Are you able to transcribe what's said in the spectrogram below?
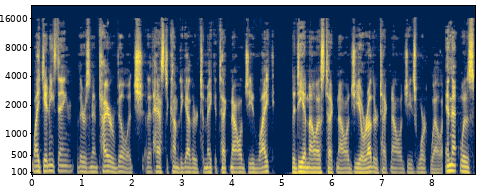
like anything, there's an entire village that has to come together to make a technology like the DMLS technology or other technologies work well. And that was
